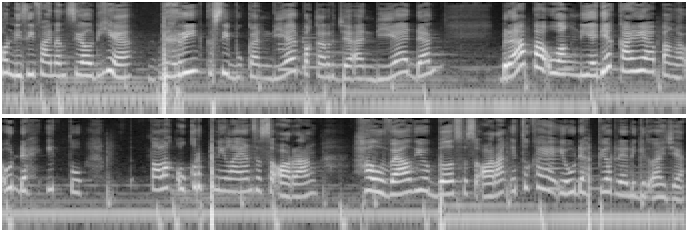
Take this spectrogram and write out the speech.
kondisi finansial dia dari kesibukan dia pekerjaan dia dan berapa uang dia dia kaya apa nggak? Udah itu. Tolak ukur penilaian seseorang how valuable seseorang itu kayak ya udah pure dari gitu aja.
